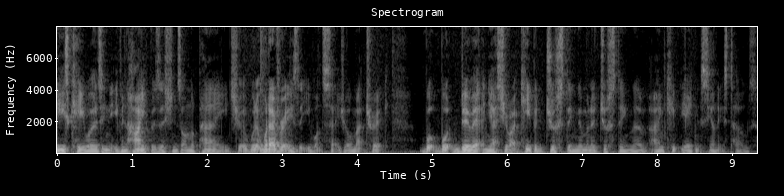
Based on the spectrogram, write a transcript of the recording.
these keywords in even high positions on the page, whatever it is that you want to set as your metric. But but do it, and yes, you're right. Keep adjusting them and adjusting them, and keep the agency on its toes.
